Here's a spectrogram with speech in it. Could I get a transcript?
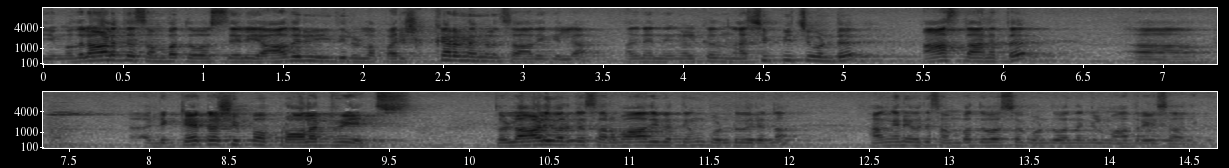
ഈ മുതലാളിത്ത സമ്പദ് വ്യവസ്ഥയിൽ യാതൊരു രീതിയിലുള്ള പരിഷ്കരണങ്ങളും സാധിക്കില്ല. അതിനെ നിങ്ങൾക്ക് നശിപ്പിച്ചുകൊണ്ട് ആ സ്ഥാനത്ത് ഡിക്റ്റേറ്റർഷിപ്പ് ഓഫ് പ്രോലട്രിയറ്റ്സ് തൊഴിലാളി വർഗ സർവാധിപത്യം കൊണ്ടുവരുന്ന അങ്ങനെ ഒരു സമ്പദ് വ്യവസ്ഥ കൊണ്ടുവന്നെങ്കിൽ മാത്രമേ സാധിക്കൂ.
